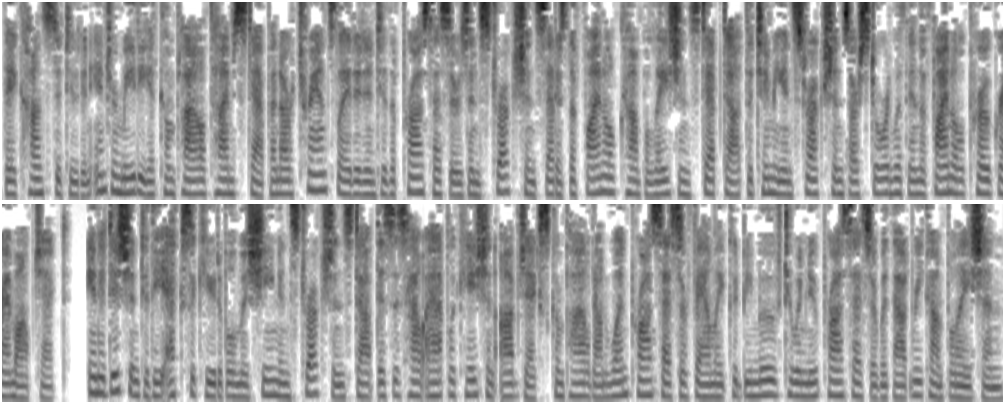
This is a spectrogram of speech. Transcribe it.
They constitute an intermediate compile time step and are translated into the processor's instruction set as the final compilation step. The TIMI instructions are stored within the final program object. In addition to the executable machine instructions. This is how application objects compiled on one processor family could be moved to a new processor without recompilation.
